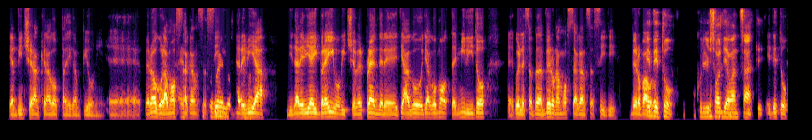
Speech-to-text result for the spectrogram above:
e a vincere anche la Coppa dei Campioni, eh, però con la mossa eh, Kansas City quello, dare via, di dare via Ibrahimovic per prendere Tiago, Tiago Motta e Milito, eh, quella è stata davvero una mossa Kansas City, vero Paolo? E detto, con gli soldi avanzati. E detto.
